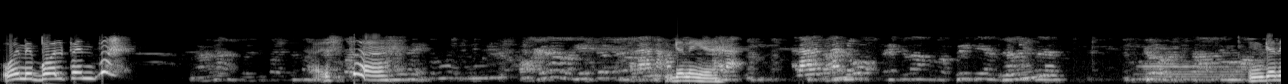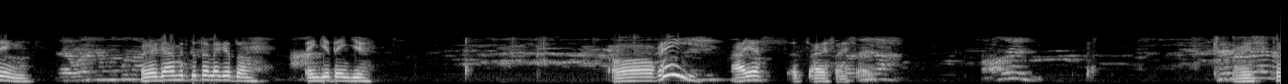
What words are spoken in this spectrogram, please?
Uy, may ballpen pa. Ayos kasi. Galing eh. Na kami. Ang galing. Magagamit ko talaga to. Thank you, thank you. Okay. Ayos. At ayos, ayos, ayos. Ayos to.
